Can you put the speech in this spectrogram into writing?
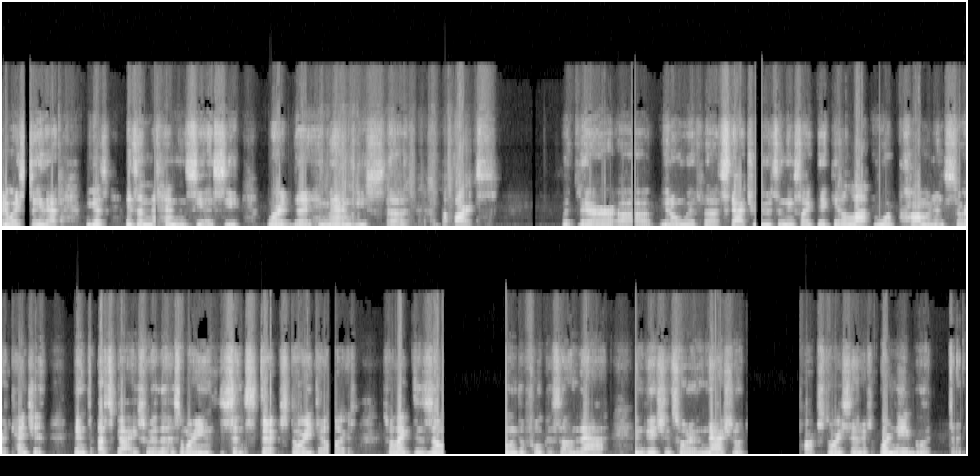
do I say that? Because it's a tendency I see where the humanities, uh, the arts, with their, uh, you know, with uh, statues and things like they get a lot more prominence or attention than us guys who are the historians and st storytellers. So I like the zone to focus on that, envision sort of national park story centers or neighborhood centers.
